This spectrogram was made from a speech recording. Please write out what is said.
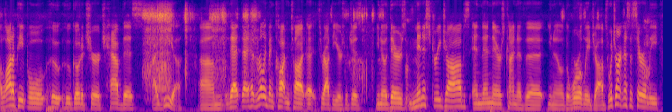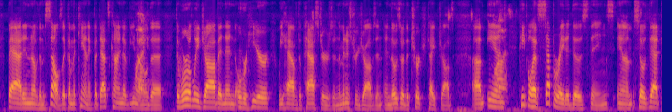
a lot of people who who go to church have this idea um, that that has really been caught and taught uh, throughout the years, which is you know there's ministry jobs and then there's kind of the you know the worldly jobs, which aren't necessarily bad in and of themselves, like a mechanic, but that's kind of you know the the worldly job, and then over here we have the pastors and the ministry jobs, and, and those are the church type jobs. Um, and right. people have separated those things um, so that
